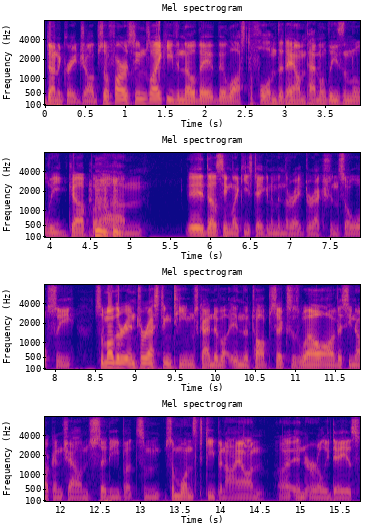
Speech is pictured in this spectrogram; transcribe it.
done a great job so far. It seems like, even though they they lost to Fulham today on penalties in the League Cup, um, it does seem like he's taking them in the right direction. So we'll see. Some other interesting teams, kind of in the top six as well. Obviously, not going to challenge City, but some some ones to keep an eye on uh, in early days.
